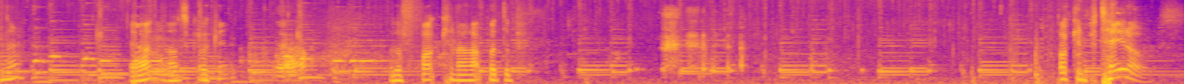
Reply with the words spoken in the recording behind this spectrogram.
in there. Yeah, now it's cooking. Yeah. Where the fuck can I not put the... Fucking potatoes!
